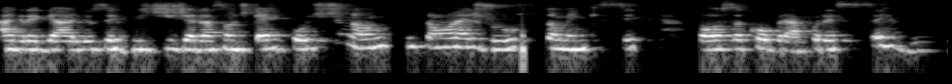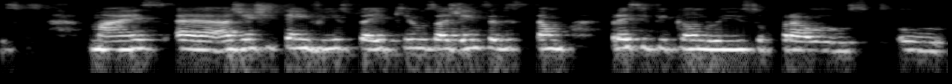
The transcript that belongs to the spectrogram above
agregar ali o serviço de geração de QR Code dinâmico, então é justo também que se possa cobrar por esses serviços. Mas é, a gente tem visto aí que os agentes eles estão precificando isso para os, os,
